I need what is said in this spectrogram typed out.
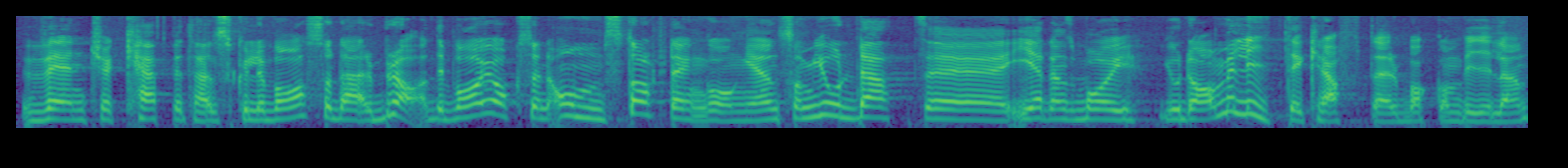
venture capital skulle vara så där bra. Det var ju också en omstart den gången som gjorde att eh, Edensborg gjorde av med lite krafter bakom bilen.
